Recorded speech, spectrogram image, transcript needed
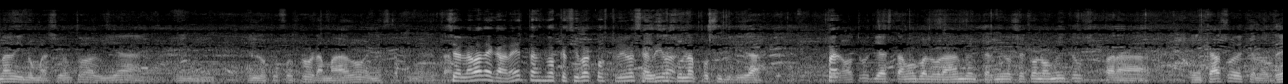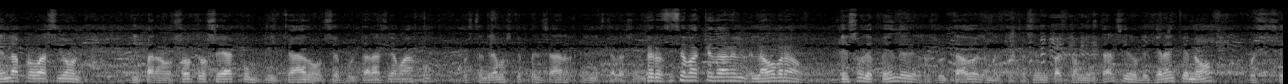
Una de inhumación todavía en, en, lo que fue programado en esta primera etapa. Se hablaba de gavetas, lo que se iba a construir hacia Esa arriba. es una posibilidad. Pa- Nosotros ya estamos valorando en términos económicos para, en caso de que nos den la aprobación y para nosotros sea complicado sepultar hacia abajo, pues tendríamos que pensar en la instalación. Pero sí se va a quedar el- la obra. Eso depende del resultado de la manifestación de impacto ambiental. Si nos dijeran que no, pues Se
